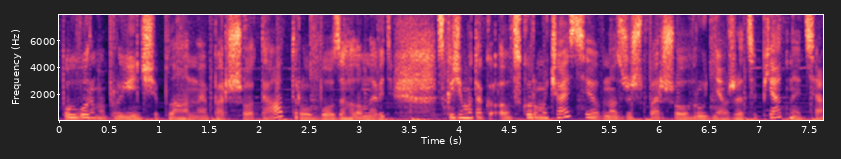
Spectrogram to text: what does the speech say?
поговоримо про інші плани першого театру, бо загалом навіть, скажімо так, в скорому часі в нас вже ж 1 грудня вже це п'ятниця.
